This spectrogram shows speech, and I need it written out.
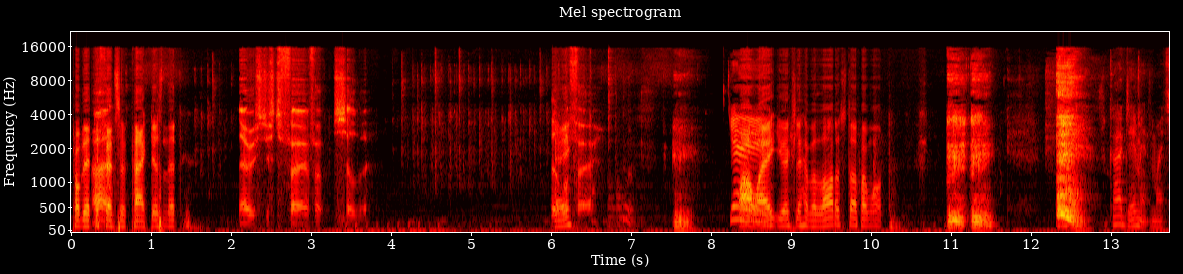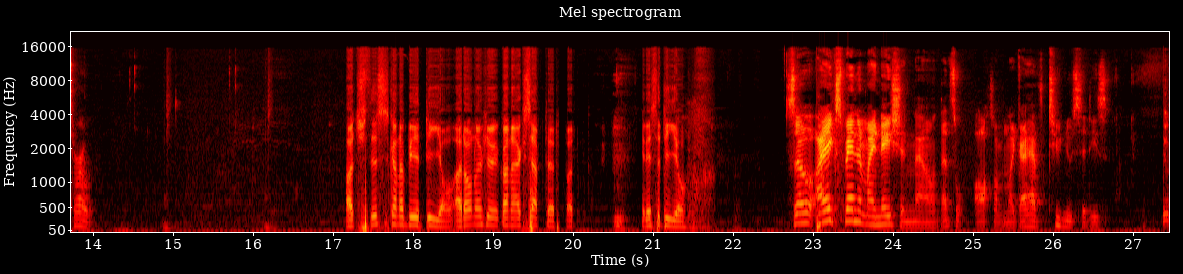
Probably a Ah. defensive pact, isn't it? No, it's just fur for silver. Silver Okay. fur. Yay! Wow, I, you actually have a lot of stuff I want. God damn it, my throat. Hutch, this is gonna be a deal. I don't know if you're gonna accept it, but it is a deal. So I expanded my nation now. That's awesome. Like I have two new cities. You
